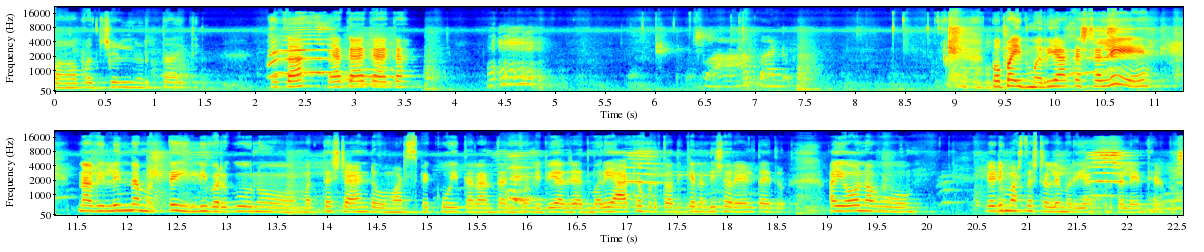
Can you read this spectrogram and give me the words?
ಪಾಪದ ಚಳಿ ನಡ್ತಾ ಐತೆ. ಯಾಕ? ಯಾಕ ಅಕ್ಕ ಯಾಕ? ಪಾಪ ಇದು ಮರಿ ಹಾಕಷ್ಟರಲ್ಲಿ ನಾವು ಇಲ್ಲಿಂದ ಮತ್ತೆ ಇಲ್ಲಿವರೆಗೂ ಮತ್ತೆ ಸ್ಟ್ಯಾಂಡ್ ಮಾಡಿಸ್ಬೇಕು ಈ ಥರ ಅಂತ ಅಂದ್ಕೊಂಡಿದ್ವಿ ಆದರೆ ಅದು ಮರಿ ಹಾಕೇ ಬಿಡ್ತು. ಅದಕ್ಕೆ ನಂದೀಶ್ ಅವ್ರು ಹೇಳ್ತಾಯಿದ್ರು ಅಯ್ಯೋ, ನಾವು ರೆಡಿ ಮಾಡಿಸಿದಷ್ಟರಲ್ಲೇ ಮರಿ ಹಾಕ್ಬಿಡ್ತಲ್ಲೇ ಅಂತ ಹೇಳ್ಬಿಟ್ಟು.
